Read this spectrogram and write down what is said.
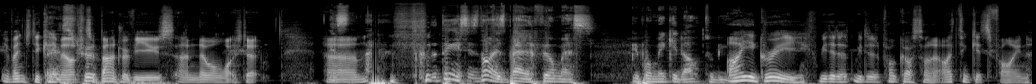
Eventually came That's out true. to bad reviews, and no one watched it. Um, the thing is, it's not as bad a film as people make it out to be. I agree. We did a, we did a podcast on it. I think it's fine.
